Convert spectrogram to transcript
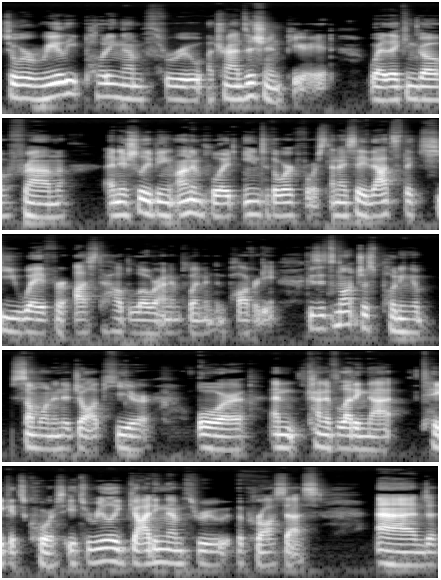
So we're really putting them through a transition period where they can go from initially being unemployed into the workforce. And I say that's the key way for us to help lower unemployment and poverty because it's not just putting a, someone in a job here or and kind of letting that take its course. It's really guiding them through the process and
